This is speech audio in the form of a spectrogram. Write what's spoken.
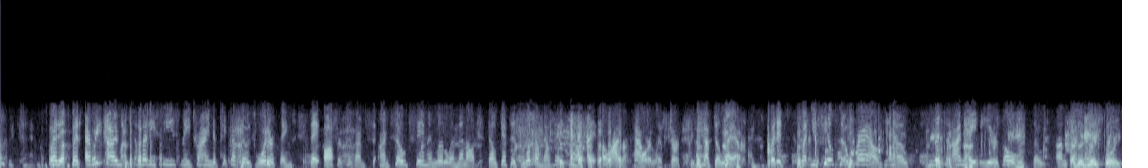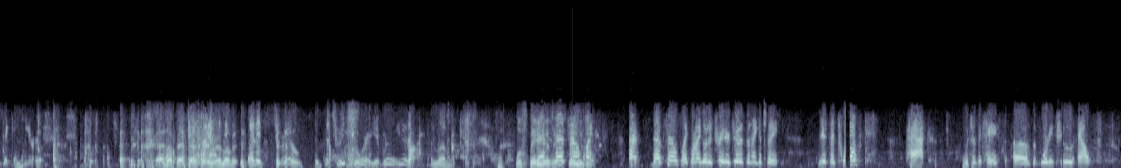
but it, but every time somebody sees me trying to pick up those water things, they offer because I'm I'm so thin and little, and then I'll they'll get this look on their face, and I'll say, "Oh, I'm a power lifter." I have to laugh, but it's but you feel so proud, you know. And listen, I'm 80 years old, so I'm. That's I'm a great story. Chicken here. That's a fantastic story. I love it. And it's true. It's a true story. It really is. I love it. Well, stay that, with it. That stay sounds like it. that. That sounds like when I go to Trader Joe's and I get the. It's a 12 pack which is a case of the 42 ounce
